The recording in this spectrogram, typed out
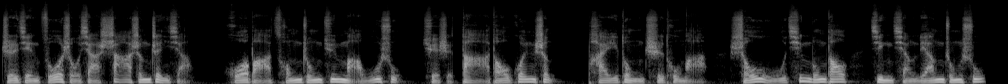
只见左手下杀声震响，火把丛中军马无数，却是大刀关胜，拍动赤兔马，手舞青龙刀，竟抢梁中书。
